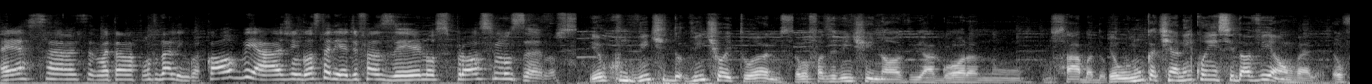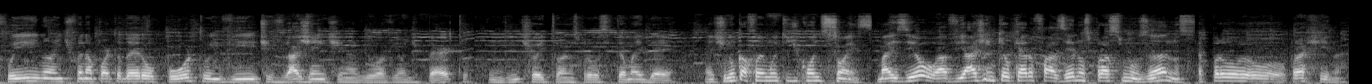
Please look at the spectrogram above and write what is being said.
Essa vai estar na ponta da língua. Qual viagem gostaria de fazer nos próximos anos? Eu com 20, do- 28 anos, eu vou fazer 29 agora no, no sábado. Eu nunca tinha nem conhecido avião, velho. Eu fui, a gente foi na porta do aeroporto e vi, a gente, né, viu o avião de perto, com 28 anos, pra você ter uma ideia. A gente nunca foi muito de condições, mas eu, a viagem que eu quero fazer nos próximos anos é pro, pra China.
